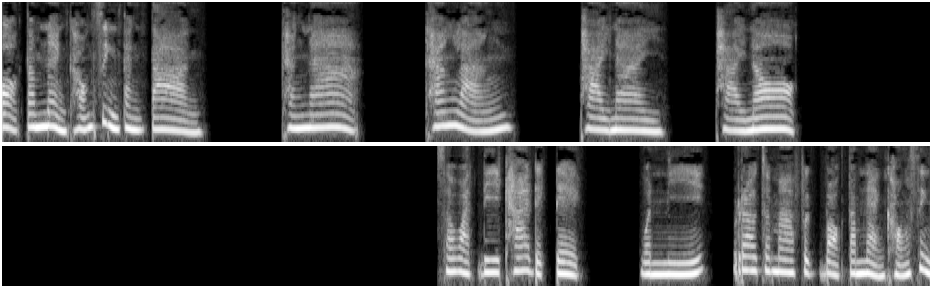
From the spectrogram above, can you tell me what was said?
บอกตำแหน่งของสิ่งต่างๆ ข้างหน้า ข้างหลัง ภายใน ภายนอก สวัสดีค่ะเด็กๆ วันนี้เราจะมาฝึกบอกตำแหน่งของสิ่ง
